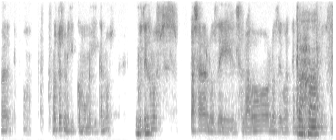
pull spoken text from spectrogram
mal, nosotros como mexicanos, pues dejamos pasar a los de El Salvador, los de Guatemala, los de...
